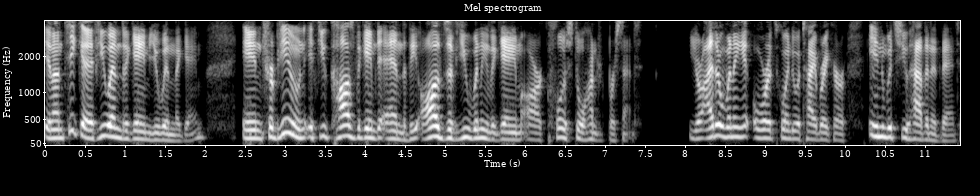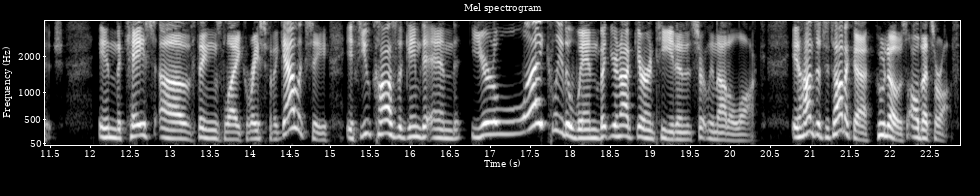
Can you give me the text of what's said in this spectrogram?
in Antike if you end the game, you win the game. In Tribune, if you cause the game to end, the odds of you winning the game are close to 100%. You're either winning it or it's going to a tiebreaker in which you have an advantage. In the case of things like Race for the Galaxy, if you cause the game to end, you're likely to win, but you're not guaranteed, and it's certainly not a lock. In Hansa Teutonica, who knows? All bets are off.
